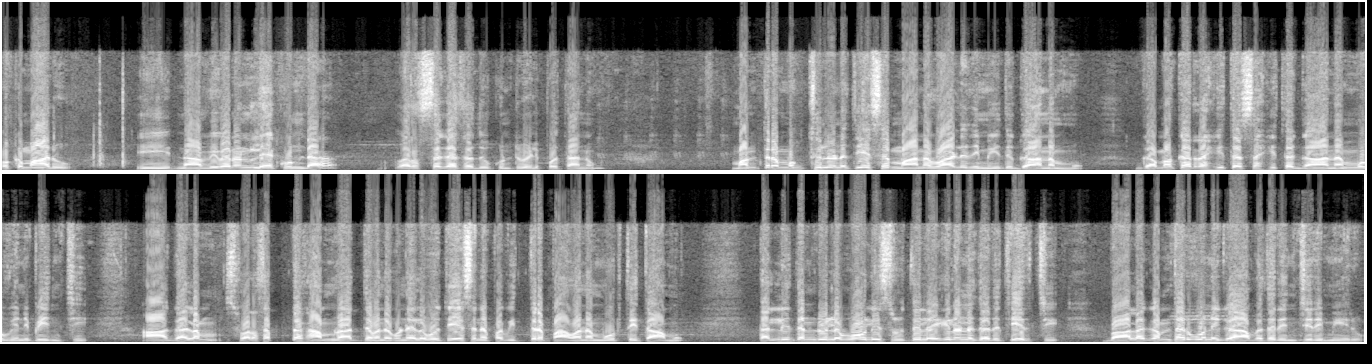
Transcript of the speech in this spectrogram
ఒకమారు ఈ నా వివరణ లేకుండా వరుసగా చదువుకుంటూ వెళ్ళిపోతాను. మంత్రముగ్ధులను చేసే మానవాళిని మీదు గానమ్ము గమకరహిత సహిత గానమ్ము వినిపించి ఆ గళం స్వరసప్త సామ్రాజ్యమునకు నిలవ చేసిన పవిత్ర పావనమూర్తి తాము. తల్లిదండ్రుల ఓలి శృతిలయలను దరిచేర్చి బాలగంధర్వునిగా అవతరించిరి మీరు.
